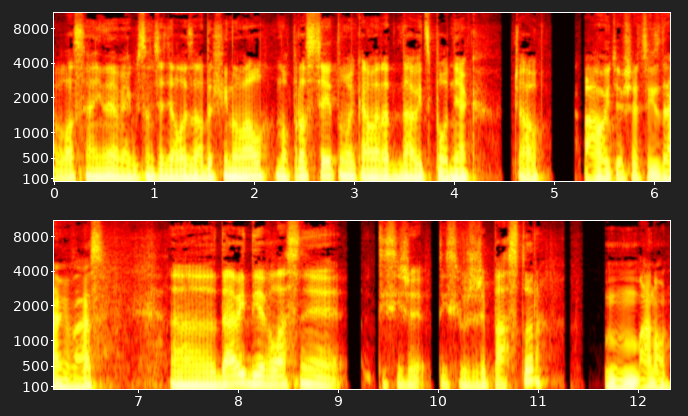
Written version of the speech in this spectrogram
vlastne ani neviem, jak by som ťa ďalej zadefinoval. No proste je to môj kamarát David Spodňak. Čau. Ahojte všetci, zdravím vás. Uh, David je vlastne, ty si, že, ty si už že pastor? Mm, áno,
